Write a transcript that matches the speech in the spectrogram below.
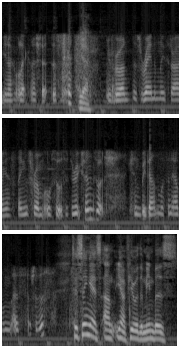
you know all that kind of shit. Just Yeah. everyone just randomly throwing us things from all sorts of directions, which can be done with an album as such as this. So, seeing as um, you know, a few of the members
